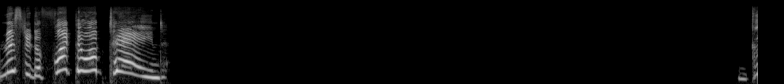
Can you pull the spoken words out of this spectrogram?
Mr. Deflecto obtained! Go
